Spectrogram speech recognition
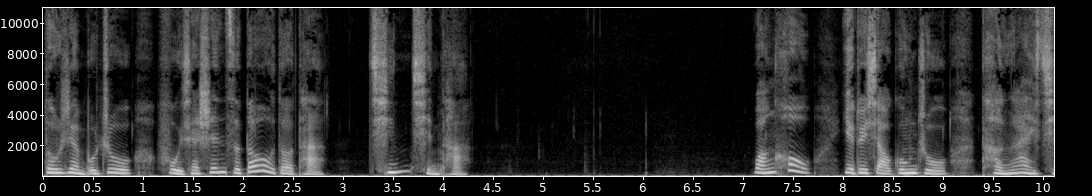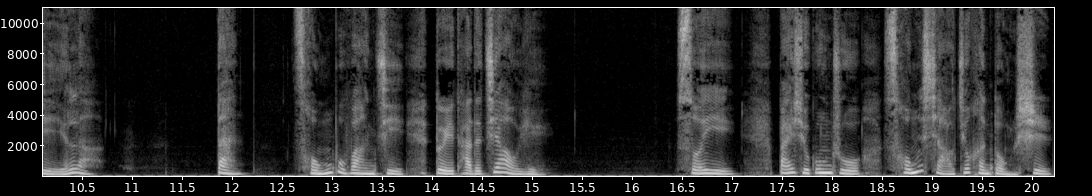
都忍不住俯下身子逗逗他，亲亲她。王后也对小公主疼爱极了，但从不忘记对她的教育。所以，白雪公主从小就很懂事，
